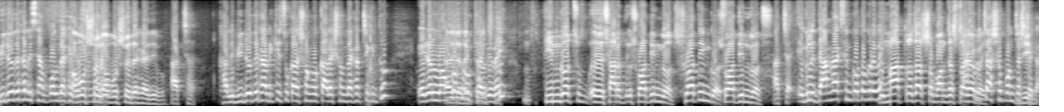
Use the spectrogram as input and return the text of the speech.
ভিডিওতে খালি স্যাম্পল দেখাই অবশ্যই অবশ্যই দেখাই দেব। আচ্ছা খালি ভিডিওতে খালি কিছু কার সঙ্গে কালেকশন দেখাচ্ছে কিন্তু এটার লং কত থাকবে ভাই? তিন গজ সাড়ে সোয়া তিন গজ। সোয়া তিন গজ? সোয়া তিন গজ। আচ্ছা এগুলি দাম রাখছেন কত করে ভাই? মাত্র চারশো পঞ্চাশ টাকা ভাই। 450 জি, টাকা।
